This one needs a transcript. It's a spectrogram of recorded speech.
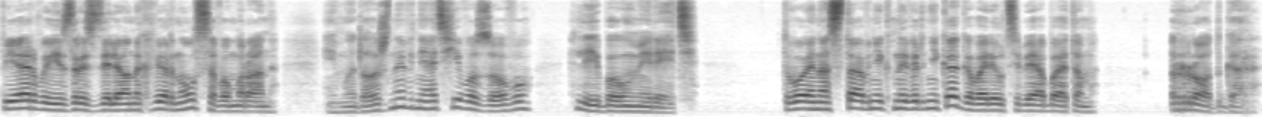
Первый из разделенных вернулся в Умран, и мы должны внять его зову, либо умереть. Твой наставник наверняка говорил тебе об этом, Ротгар.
